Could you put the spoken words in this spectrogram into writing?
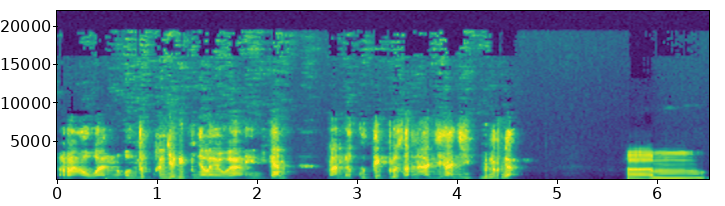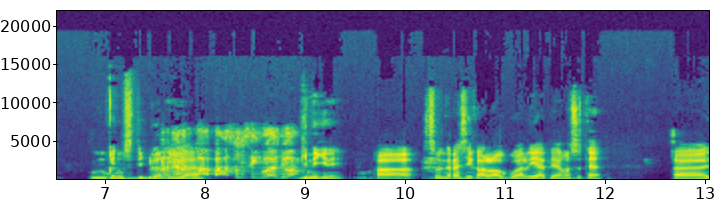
rawan untuk terjadi penyelewengan ini kan tanda kutip perusahaan haji-haji, bener nggak? Um, mungkin bisa dibilang bener iya. Apa, apa asumsi gua juga? Gini gini, uh, sebenarnya sih kalau gua lihat ya, maksudnya uh,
